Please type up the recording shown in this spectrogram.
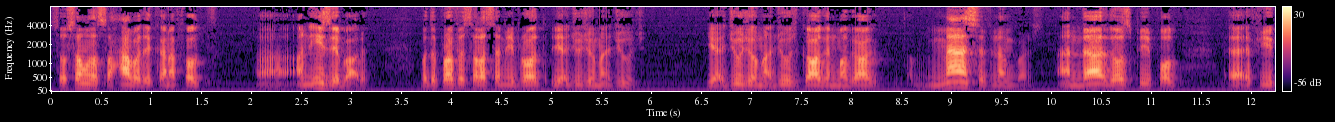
So some of the Sahaba, they kind of felt uh, uneasy about it. But the Prophet ﷺ, he brought Ya'juj wa Ma'juj. Ya'juj wa Ma'juj, Gog and Magog, massive numbers. And that, those people, uh, if you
